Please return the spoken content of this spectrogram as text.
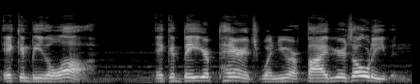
It can be the law. It can be your parents when you are five years old even.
